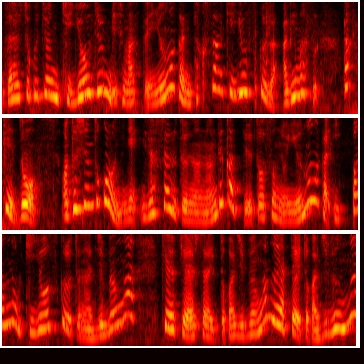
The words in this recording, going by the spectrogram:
在職中に企業準備しますって世の中にたくさん企業スクールあります。だけど、私のところにね、いらっしゃるというのはなんでかっていうと、その世の中一般の企業スクールというのは自分がキラキラしたりとか、自分がどうやったりとか、自分が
